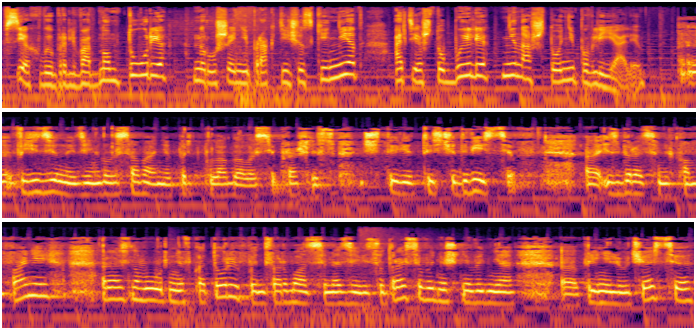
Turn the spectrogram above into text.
Всех выбрали в одном туре. Нарушений практически нет, а те, что были, ни на что не повлияли. В единый день голосования предполагалось и прошли 4200 э, избирательных кампаний разного уровня, в которых, по информации на 9 утра сегодняшнего дня, э, приняли участие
